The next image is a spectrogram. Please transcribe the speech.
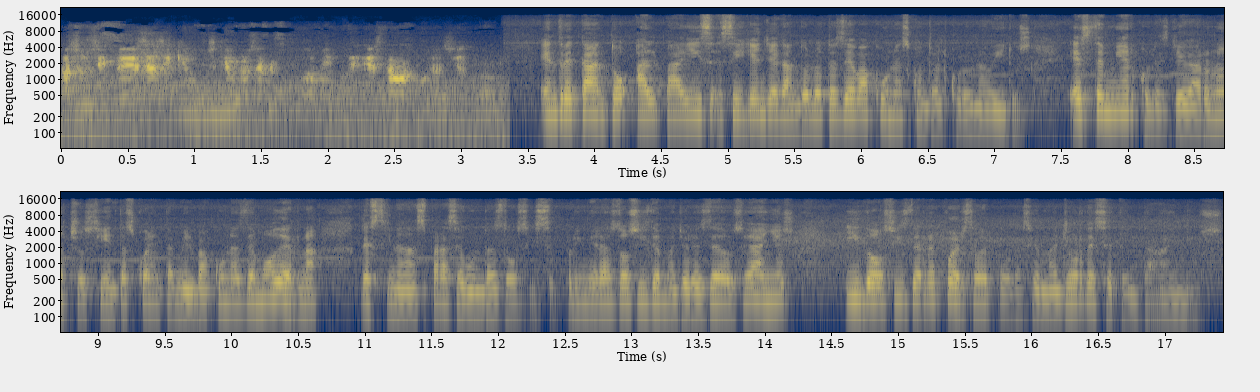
a sus IPS y que busquemos efectivamente esta vacunación. Entre tanto, al país siguen llegando lotes de vacunas contra el coronavirus. Este miércoles llegaron 840 mil vacunas de Moderna destinadas para segundas dosis, primeras dosis de mayores de 12 años y dosis de refuerzo de población mayor de 70 años.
